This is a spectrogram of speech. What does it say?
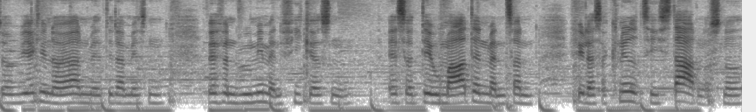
Det var virkelig nøjeren med det der med sådan, hvad for en roomie man fik og sådan. Altså, det er jo meget den, man sådan føler sig knyttet til i starten og sådan noget.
